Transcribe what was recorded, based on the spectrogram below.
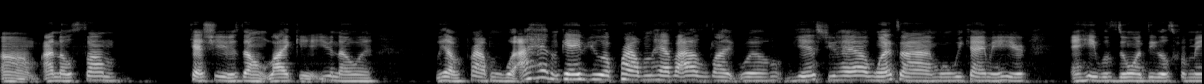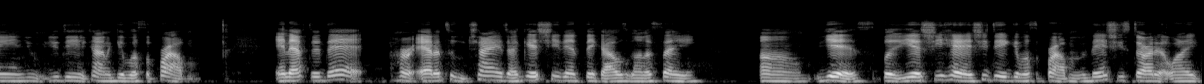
um I know some cashiers don't like it, you know, and we have a problem. Well, I haven't gave you a problem, have I? I was like, well, yes, you have. One time when we came in here and he was doing deals for me, and you you did kind of give us a problem. And after that, her attitude changed. I guess she didn't think I was gonna say um yes, but yes, she had. She did give us a problem, and then she started like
